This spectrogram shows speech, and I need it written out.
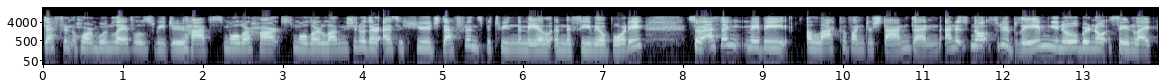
different hormone levels. We do have smaller hearts, smaller lungs. You know, there is a huge difference between the male and the female body. So I think maybe a lack of understanding. And it's not through blame you know we're not saying like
